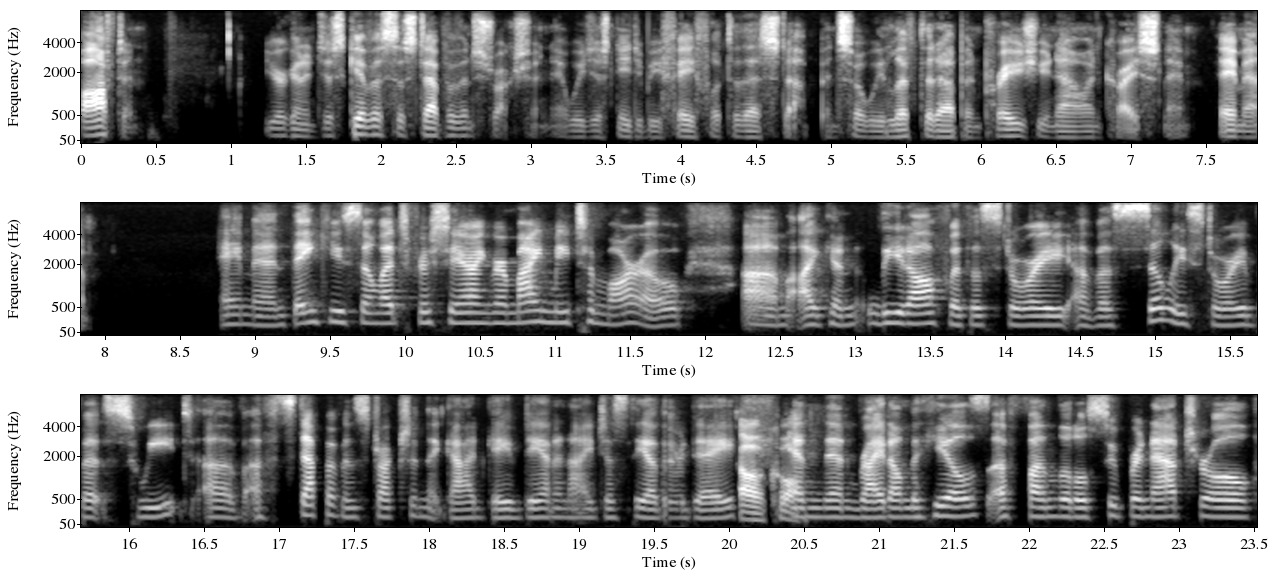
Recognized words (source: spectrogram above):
often you're going to just give us a step of instruction, and we just need to be faithful to that step. And so we lift it up and praise you now in Christ's name. Amen. Amen. Thank you so much for sharing. Remind me tomorrow. Um, I can lead off with a story of a silly story, but sweet of a step of instruction that God gave Dan and I just the other day. Oh, cool. And then right on the heels, a fun little supernatural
